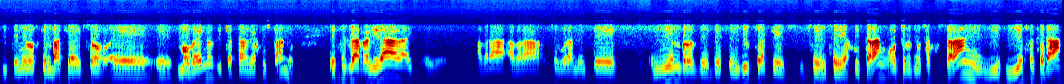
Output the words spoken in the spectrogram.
y tenemos que en base a eso eh, eh, movernos y tratar de ajustarnos. Esa es la realidad. Eh, habrá habrá seguramente miembros de, esta industria que se, se, ajustarán, otros no se ajustarán y, y eso será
